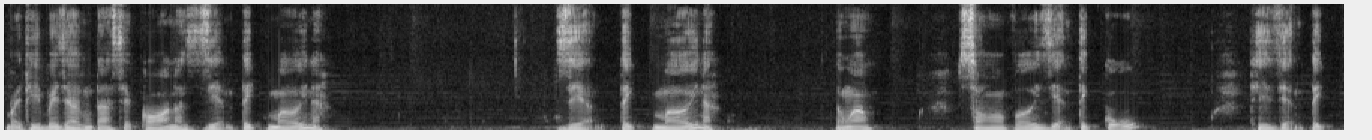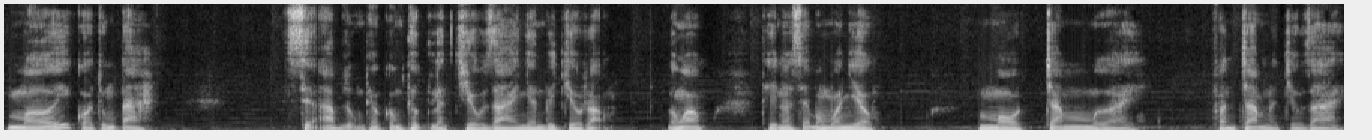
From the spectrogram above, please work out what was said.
Vậy thì bây giờ chúng ta sẽ có là diện tích mới nè. Diện tích mới nè. Đúng không? So với diện tích cũ thì diện tích mới của chúng ta sẽ áp dụng theo công thức là chiều dài nhân với chiều rộng. Đúng không? Thì nó sẽ bằng bao nhiêu? 110 phần trăm là chiều dài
